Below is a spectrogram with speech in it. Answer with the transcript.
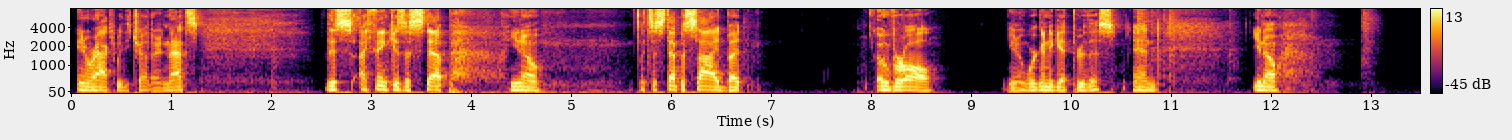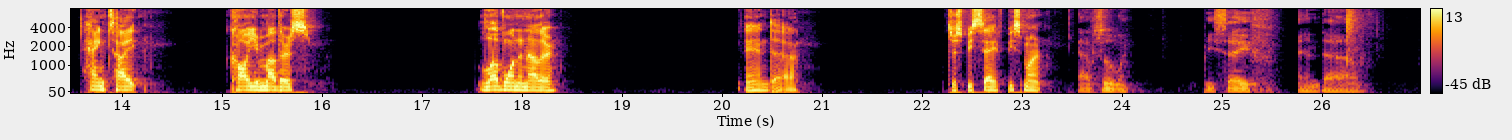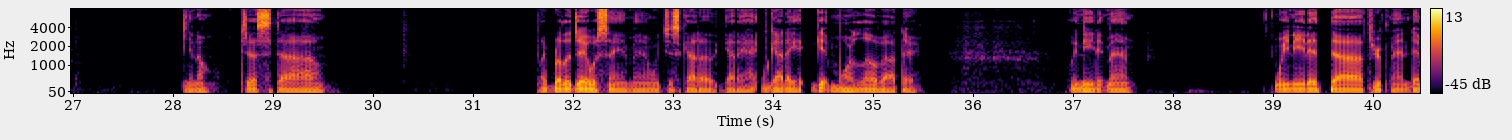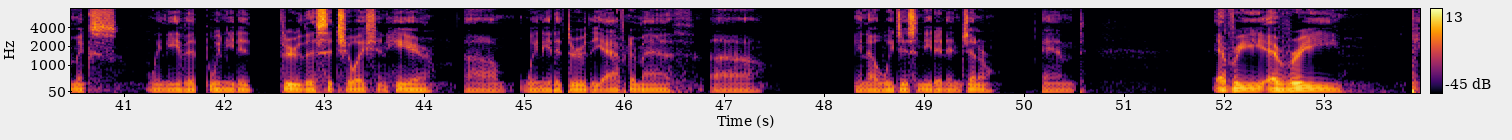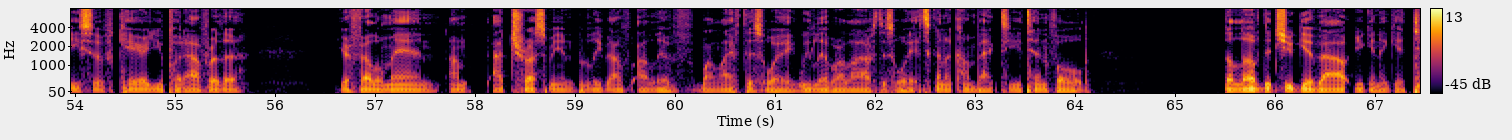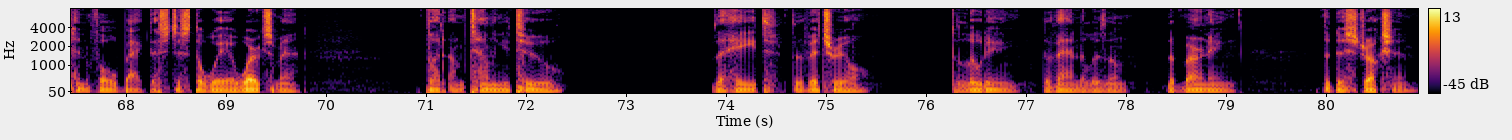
interact with each other. And that's this i think is a step you know it's a step aside but overall you know we're going to get through this. And you know hang tight call your mothers love one another and uh just be safe be smart Absolutely. Be safe and uh, you know, just uh like brother Jay was saying, man, we just gotta gotta we gotta get more love out there. We need it, man. We need it uh, through pandemics. We need it. We need it through this situation here. Um, we need it through the aftermath. Uh, you know, we just need it in general. And every every piece of care you put out for the your fellow man, um, I trust me and believe I've, I live my life this way. We live our lives this way. It's gonna come back to you tenfold. The love that you give out, you're gonna get tenfold back. That's just the way it works, man. But I'm telling you too, the hate, the vitriol, the looting, the vandalism, the burning, the destruction,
